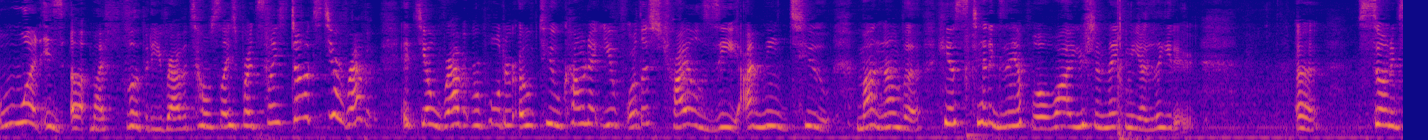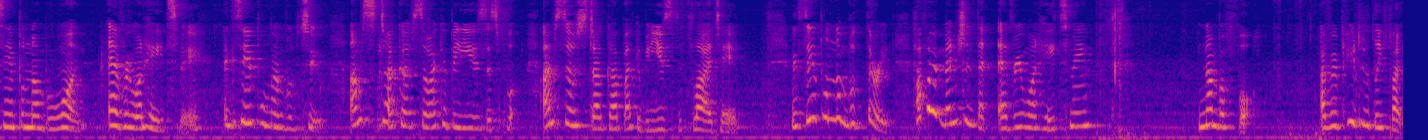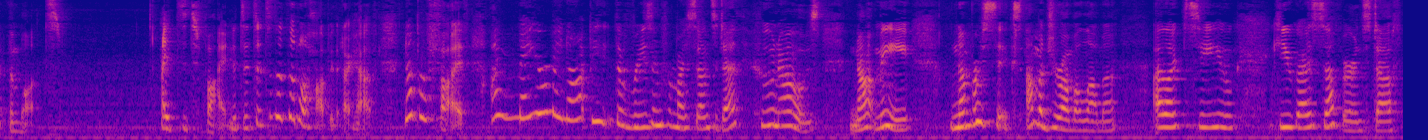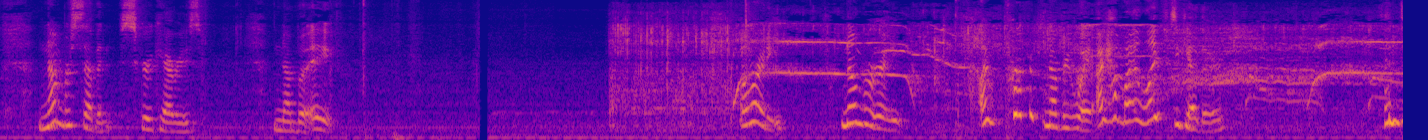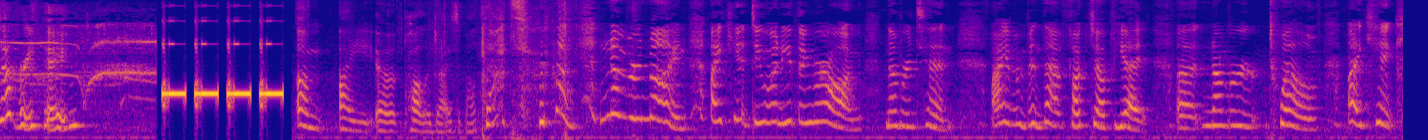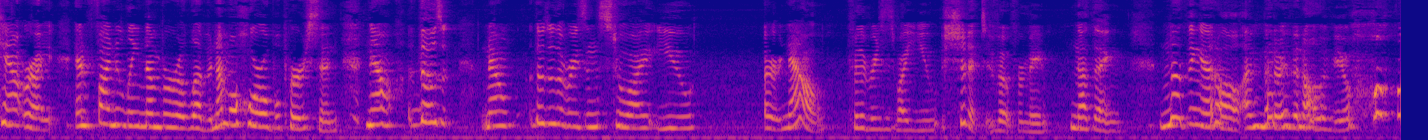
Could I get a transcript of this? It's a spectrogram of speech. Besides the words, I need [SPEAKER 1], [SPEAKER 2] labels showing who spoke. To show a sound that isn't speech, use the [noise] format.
[SPEAKER 1] What is up, my flippity rabbits, home slice bread slice dogs? It's your rabbit. It's your rabbit reporter O2 coming at you for this trial Z. I mean two. My number. Here's ten example of why you should make me a leader. Uh, so example number one. Everyone hates me. Example number two. I'm stuck up so I could be used as fl- I'm so stuck up I could be used as fly tape. Example number three. Have I mentioned that everyone hates me? Number four. I repeatedly fight the mods. It's, it's fine. It's, it's, it's a little hobby that I have. Number five, I may or may not be the reason for my son's death. Who knows? Not me. Number six, I'm a drama llama. I like to see you, you guys suffer and stuff. Number seven, screw carries. Number eight. Alrighty. Number eight. I'm perfect in every way. I have my life together. And everything. Um, I uh, apologize about that. [laughs] Number nine, I can't do anything wrong. Number ten, I haven't been that fucked up yet. Uh, number twelve, I can't count right. And finally, number eleven, I'm a horrible person. Now, those, now, those are the reasons to why you, or now, for the reasons why you shouldn't vote for me. Nothing. Nothing at all. I'm better than all of you. [laughs]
